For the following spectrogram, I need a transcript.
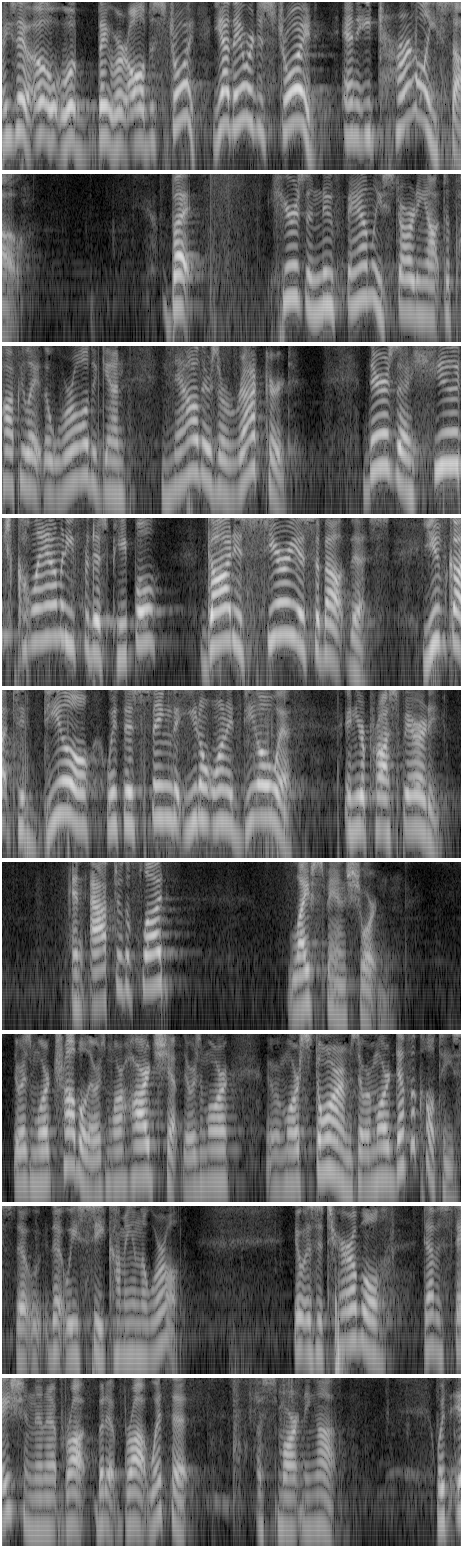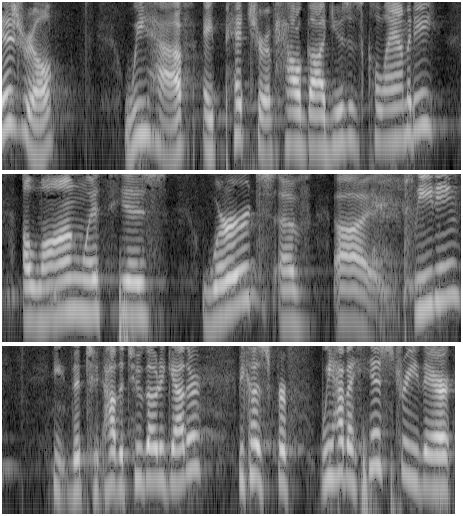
You say, oh, well, they were all destroyed. Yeah, they were destroyed, and eternally so. But here's a new family starting out to populate the world again. Now there's a record. There's a huge calamity for this people. God is serious about this. You've got to deal with this thing that you don't want to deal with in your prosperity. And after the flood, lifespan shortened. There was more trouble, there was more hardship, there was more there were more storms, there were more difficulties that, that we see coming in the world. It was a terrible devastation, and it brought, but it brought with it a smartening up. With Israel, we have a picture of how God uses calamity along with his words of uh, pleading, he, the two, how the two go together. Because for, we have a history there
